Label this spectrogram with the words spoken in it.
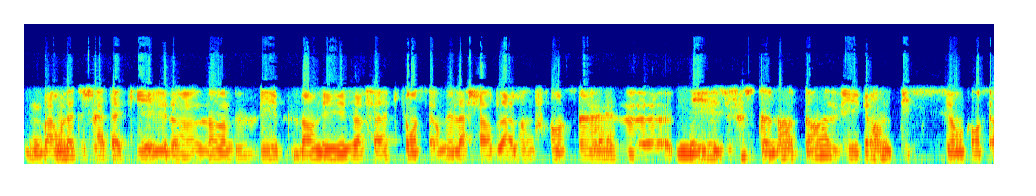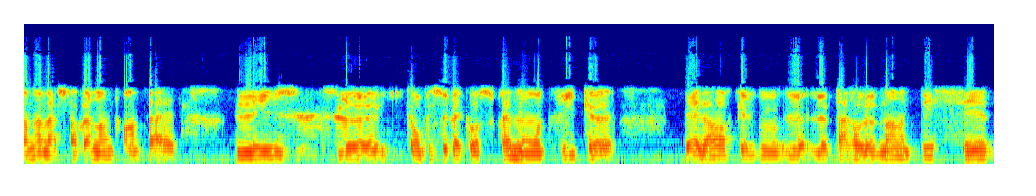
Ben, on l'a déjà attaqué dans, dans, les, dans les affaires qui concernaient la charte de la langue française, euh, mais justement, dans les grandes décisions concernant la charte de la langue française, les juges, y compris ceux de la Cour suprême, ont dit que dès lors que le, Parlement décide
